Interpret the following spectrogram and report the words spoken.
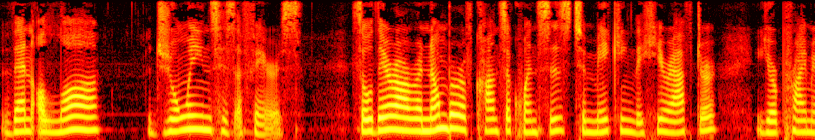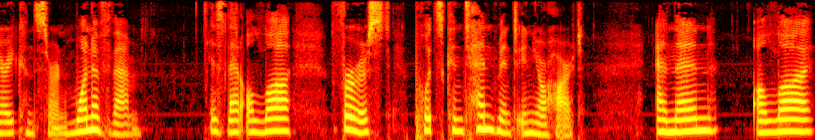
then Allah joins his affairs. So there are a number of consequences to making the hereafter your primary concern. One of them is that Allah first puts contentment in your heart, and then Allah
